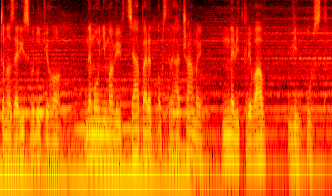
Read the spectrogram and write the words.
що на заріс ведуть його, немов німа вівця перед обстригачами, не відкривав він уст.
